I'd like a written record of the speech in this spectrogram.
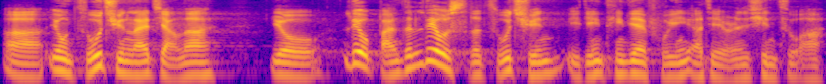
呃，用族群来讲呢，有六百分之六十的族群已经听见福音，而且有人信主啊。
